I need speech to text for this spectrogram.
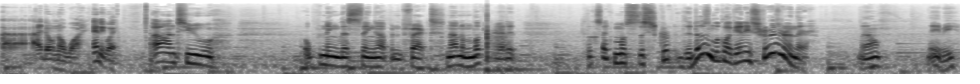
I, I don't know why. Anyway, on to opening this thing up. In fact, now that I'm looking at it, looks like most of the screw. It doesn't look like any screws are in there. Well, maybe.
